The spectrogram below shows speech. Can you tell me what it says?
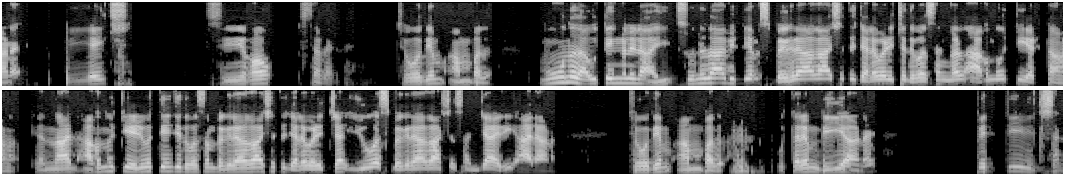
ആണ്. പി എച്ച് സീറോ സെവൻ ചോദ്യം അമ്പത്. മൂന്ന് ദൗത്യങ്ങളിലായി സുനിത വില്യംസ് ബഹിരാകാശത്ത് ചെലവഴിച്ച ദിവസങ്ങൾ അറുന്നൂറ്റി എട്ടാണ് എന്നാൽ അറുന്നൂറ്റി എഴുപത്തിയഞ്ച് ദിവസം ബഹിരാകാശത്ത് ചെലവഴിച്ച യു എസ് ബഹിരാകാശ സഞ്ചാരി ആരാണ്? ചോദ്യം അമ്പത്. ഉത്തരം ബി ആണ്. Petty Wilson.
